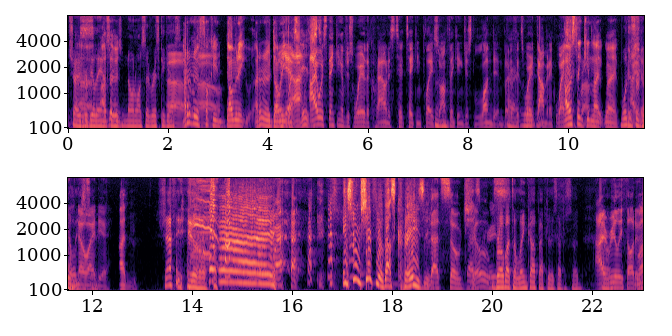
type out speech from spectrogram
Should I just reveal the I answer? it was- no one wants to risk a guess. Uh, I don't know if Oh. fucking Dominic. I don't know who Oh Dominic yeah, West I, is. I was thinking of just where the crown is t- taking place, so I'm thinking just London. But All if right, it's where well, Dominic West, I was is thinking from, like where. We'll Prince just I reveal have the no idea. I don't. Sheffield. He's from Sheffield. That's crazy. That's so joke. crazy. Bro, about to link up after this episode. I Oh. really thought it was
